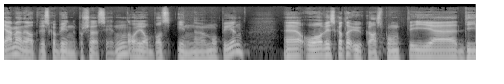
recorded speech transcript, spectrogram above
jeg mener at vi skal begynne på sjøsiden og jobbe oss innover mot byen. Eh, og vi skal ta utgangspunkt i eh, de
